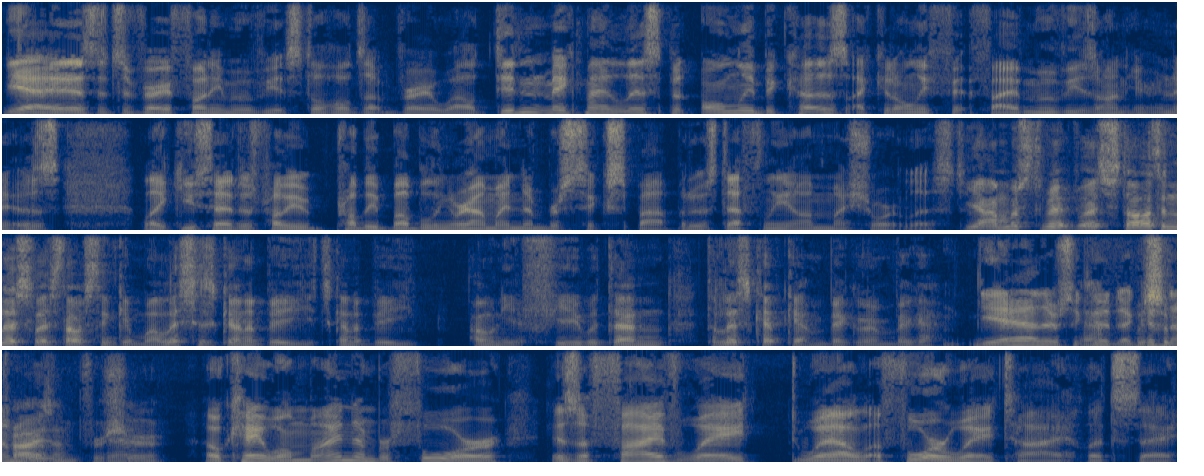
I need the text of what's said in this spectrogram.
Yeah, it is. It's a very funny movie. It still holds up very well. Didn't make my list, but only because I could only fit five movies on here, and it was like you said, it was probably probably bubbling around my number six spot, but it was definitely on my short list. Yeah, I must admit, when starting this list, I was thinking, well, this is going to be it's going to be only a few, but then the list kept getting bigger and bigger. Yeah, there's a good a good number of them for yeah. sure. Okay, well, my number four is a five way, well, a four way tie, let's say,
